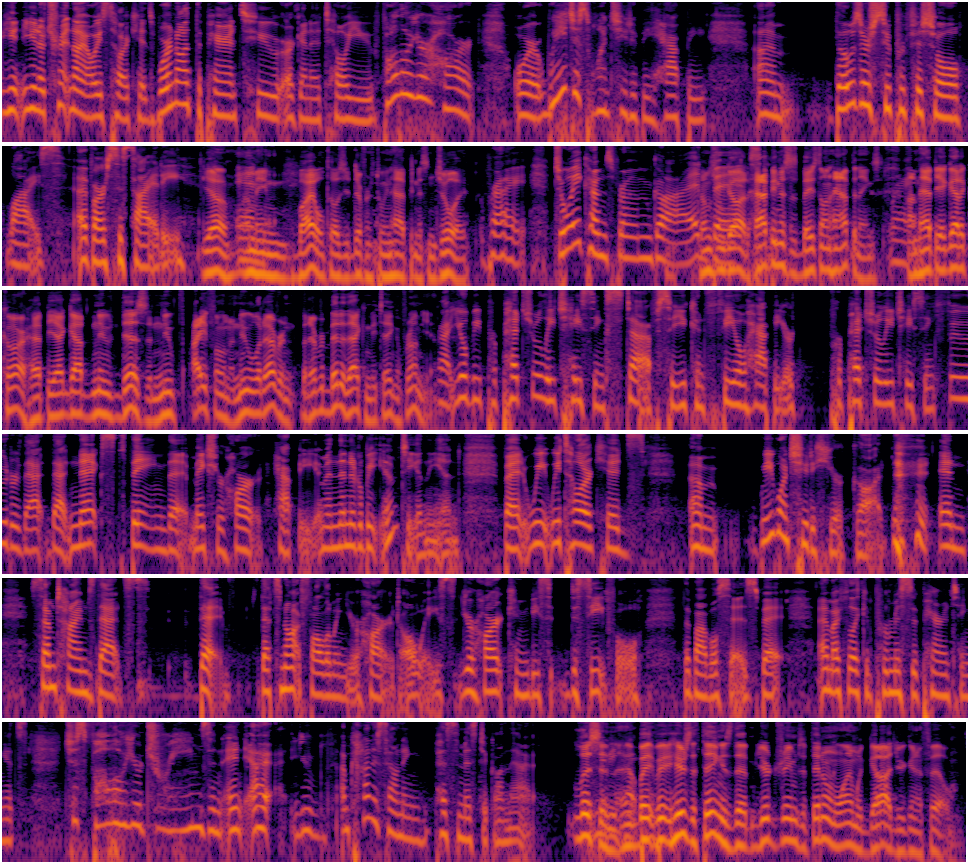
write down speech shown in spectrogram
you, you know, Trent and I always tell our kids, we're not the parents who are going to tell you, follow your heart, or we just want you to be happy. Um, those are superficial lies of our society. Yeah, and I mean, Bible tells you the difference between happiness and joy. Right, joy comes from God. Comes from God. Happiness is based on happenings. Right. I'm happy I got a car. Happy I got a new this, a new iPhone, a new whatever. But every bit of that can be taken from you. Right, you'll be perpetually chasing stuff so you can feel happy or perpetually chasing food or that that next thing that makes your heart happy. I mean, then it'll be empty in the end. But we we tell our kids, um, we want you to hear God, and sometimes that's that that's not following your heart always. Your heart can be deceitful, the Bible says. But um, I feel like in permissive parenting, it's just follow your dreams. And and I, you, I'm kind of sounding pessimistic on that. Listen, but, but here's the thing: is that your dreams, if they don't align with God, you're going to fail.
